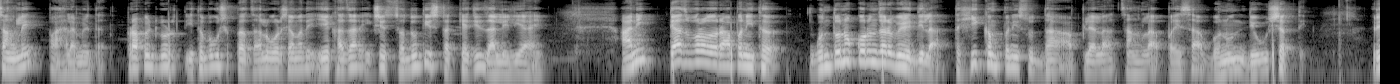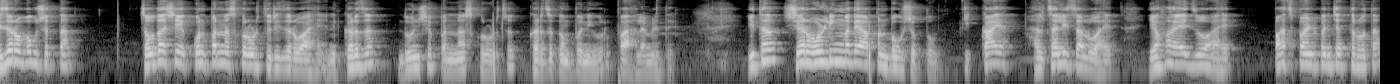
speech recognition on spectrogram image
चांगले पाहायला मिळतात. प्रॉफिट ग्रोथ इथं बघू शकता चालू वर्षामध्ये एक हजार एकशे सदोतीस टक्क्याची झालेली आहे. आणि त्याचबरोबर आपण इथं गुंतवणूक करून जर वेळ दिला तर ही कंपनीसुद्धा आपल्याला चांगला पैसा बनवून देऊ शकते. रिझर्व बघू शकता चौदाशे एकोणपन्नास करोडचं रिझर्व आहे आणि कर्ज दोनशे पन्नास करोडचं कर्ज कंपनीवर पाहायला मिळते. इथं शेअर होल्डिंगमध्ये आपण बघू शकतो की काय हालचाली चालू आहेत. एफ आय जो आहे पाच पॉईंट पंच्याहत्तर होता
